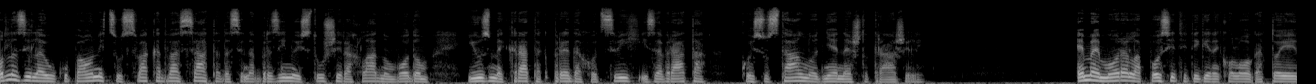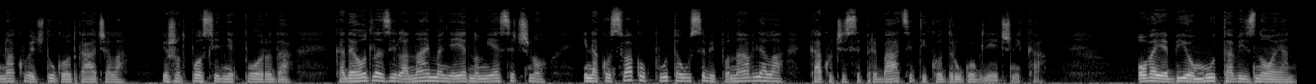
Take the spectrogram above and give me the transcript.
Odlazila je u kupaonicu svaka dva sata da se na brzinu istušira hladnom vodom i uzme kratak predah od svih iza vrata koji su stalno od nje nešto tražili. Ema je morala posjetiti ginekologa, to je onako već dugo odgađala, još od posljednjeg poroda, kada je odlazila najmanje jednom mjesečno i nakon svakog puta u sebi ponavljala kako će se prebaciti kod drugog liječnika. Ovaj je bio mutav i znojan.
